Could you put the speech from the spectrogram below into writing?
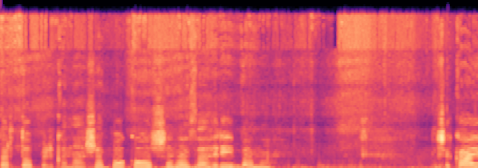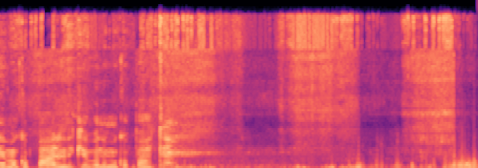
Картопелька наша покошена, загрібана. Чекаємо копальників, будемо копати. Ось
